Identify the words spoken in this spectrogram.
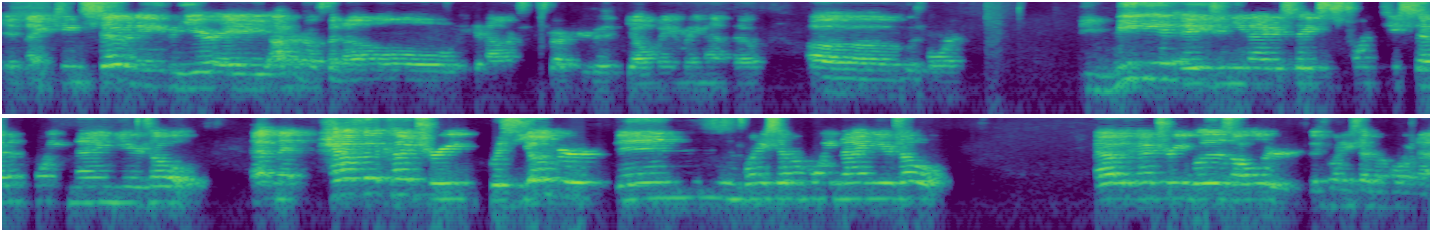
In nineteen seventy, the year a, I don't know, phenomenal economics instructor that y'all may or may not know, uh, was born. The median age in the United States is twenty-seven point nine years old. That meant half of the country was younger than twenty-seven point nine years old. Half of the country was older than twenty-seven point nine.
